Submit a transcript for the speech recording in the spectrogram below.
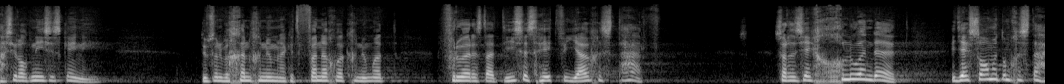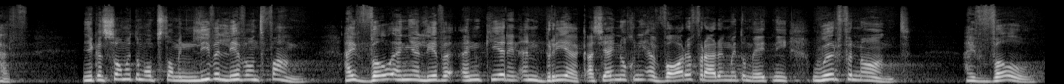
as jy dalk nie Jesus ken nie. Dit is aan die begin genoem en ek het vinnig ook genoem dat vroeër is dat Jesus het vir jou gesterf. Sodat as jy glo in dit, het jy saam met hom gesterf en jy kan saam met hom opstaan en nuwe lewe ontvang. Hy wil in jou lewe inkeer en inbreek. As jy nog nie 'n ware verhouding met hom het nie, hoor vanaand. Hy wil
